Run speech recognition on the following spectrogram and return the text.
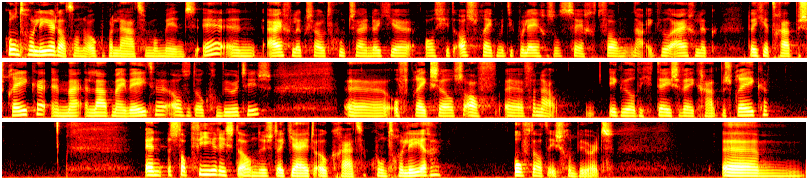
Controleer dat dan ook op een later moment. Hè? En eigenlijk zou het goed zijn dat je, als je het afspreekt met die collega's, al zegt van, nou, ik wil eigenlijk dat je het gaat bespreken en laat mij weten als het ook gebeurd is. Uh, of spreek zelfs af uh, van, nou, ik wil dat je deze week gaat bespreken. En stap 4 is dan dus dat jij het ook gaat controleren of dat is gebeurd. Um,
